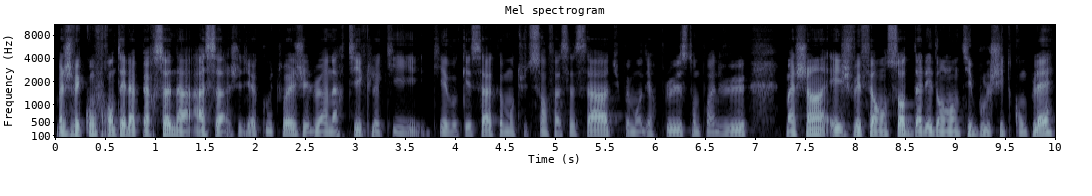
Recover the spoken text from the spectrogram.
bah, je vais confronter la personne à, ça. J'ai dit, écoute, ouais, j'ai lu un article qui, qui évoquait ça, comment tu te sens face à ça, tu peux m'en dire plus, ton point de vue, machin, et je vais faire en sorte d'aller dans l'anti-bullshit complet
